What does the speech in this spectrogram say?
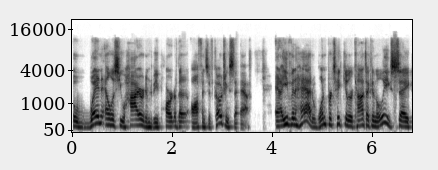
but when LSU hired him to be part of that offensive coaching staff. And I even had one particular contact in the league say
